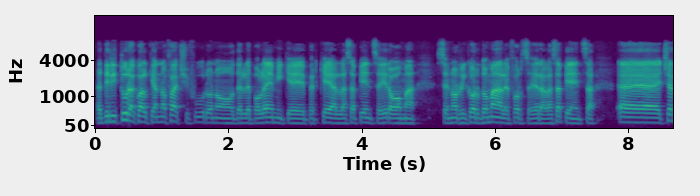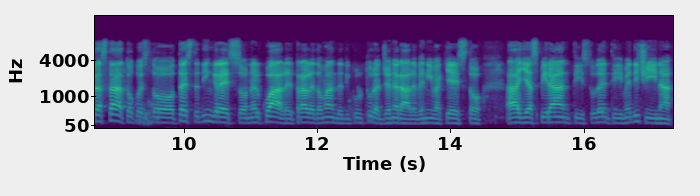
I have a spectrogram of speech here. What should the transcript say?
addirittura qualche anno fa ci furono delle polemiche perché alla Sapienza di Roma, se non ricordo male, forse era la Sapienza, eh, c'era stato questo test d'ingresso nel quale tra le domande di cultura generale veniva chiesto agli aspiranti studenti di medicina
